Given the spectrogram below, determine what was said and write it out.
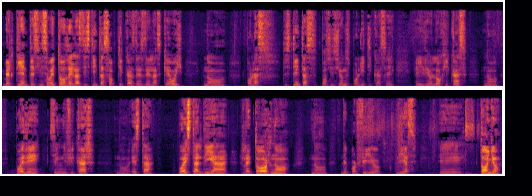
vertientes y sobre todo de las distintas ópticas desde las que hoy, ¿no? Por las distintas posiciones políticas e, e ideológicas, ¿no? Puede significar, ¿no? Esta puesta al día, retorno, ¿no? De Porfirio Díaz. Eh, Toño,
